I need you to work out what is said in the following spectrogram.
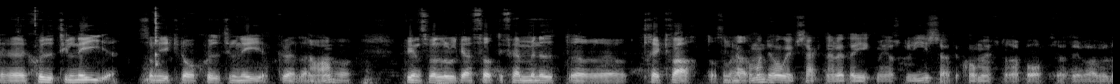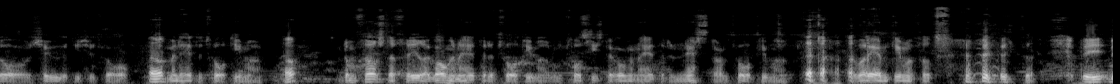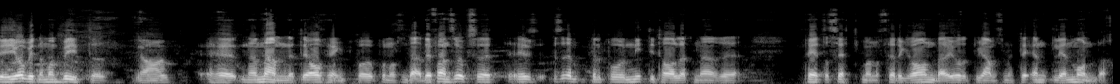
eh, 7 till 9. Som gick då 7 till 9 på kvällen. Ja. Och finns väl olika 45 minuter, tre kvart och Jag här. kommer inte ihåg exakt när detta gick men jag skulle gissa att det kom efter Rapport. Så att det var väl då 20 till 22. Ja. Men det hette Två timmar. Ja. De första fyra gångerna hette det två timmar. De två sista gångerna hette det nästan två timmar. Då var det en timme och 45 minuter. Det, det är jobbigt när man byter. Ja. Eh, när namnet är avhängt på, på något sånt där. Det fanns också ett exempel på 90-talet när eh, Peter Settman och Fredrik Granberg gjorde ett program som hette Äntligen Måndag.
